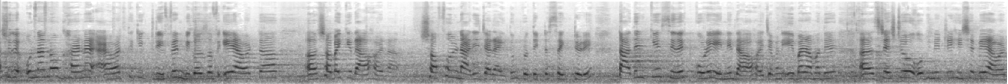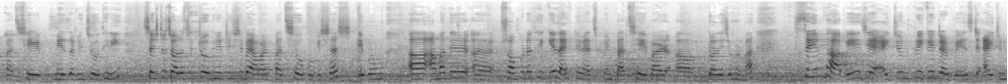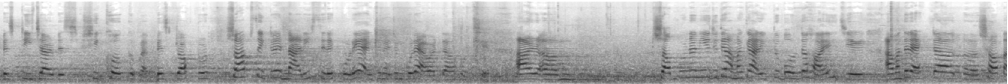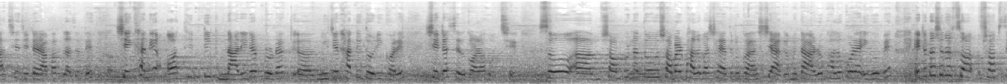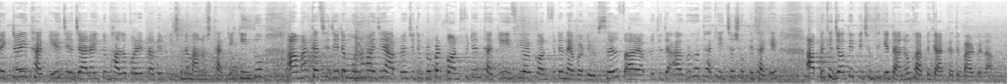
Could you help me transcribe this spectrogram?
আসলে অন্যান্য ঘরানার অ্যাওয়ার্ড থেকে একটু ডিফারেন্ট বিকজ অফ এই অ্যাওয়ার্ডটা সবাইকে দেওয়া হয় না। সফল নারী যারা একদম প্রত্যেকটা সেক্টরে তাদেরকে সিলেক্ট করে এনে দেওয়া হয়। যেমন এবার আমাদের শ্রেষ্ঠ অভিনেত্রী হিসেবে অ্যাওয়ার্ড পাচ্ছে মেজাবিন চৌধুরী, শ্রেষ্ঠ চলচ্চিত্র অভিনেত্রী হিসেবে অ্যাওয়ার্ড পাচ্ছে অপু বিশ্বাস এবং আমাদের সম্পূর্ণ থেকে লাইফ টাইম অ্যাচিভমেন্ট পাচ্ছে এবার ডলি জোহরমা। সেমভাবে যে একজন ক্রিকেটার বেস্ট একজন বেস্ট টিচার বেস্ট শিক্ষক বেস্ট ডক্টর সব সেক্টরের নারী সিলেক্ট করে একজন একজন করে অ্যাওয়ার্ড দেওয়া হচ্ছে। আর সম্পূর্ণ নিয়ে যদি আমাকে আরেকটু বলতে হয় যে আমাদের একটা শপ আছে যেটা রাপা প্লাজাতে, সেখানে অথেন্টিক নারীরা প্রোডাক্ট নিজের হাতে তৈরি করে, সেটা সেল করা হচ্ছে। সো সম্পূর্ণ তো সবার ভালোবাসা এতটুকু আসছে, আগামীতে আরও ভালো করে এগোবে। এটা তো আসলে সব- সেক্টরেই থাকে যে যারা একটু ভালো করে তাদের পিছনে মানুষ থাকে। কিন্তু আমার কাছে যেটা মনে হয় যে আপনার যদি প্রপার কনফিডেন্ট থাকে if you are confident about yourself আর আপনার যদি আগ্রহ থাকে ইচ্ছা শক্তি থাকে, আপনাকে যতই পিছন থেকে টানুক আপনাকে আটকাতে পারবে না।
